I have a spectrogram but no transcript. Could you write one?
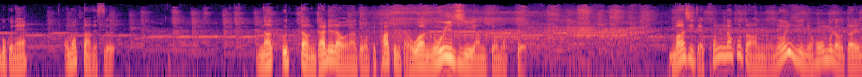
僕ね、思ったんです。な、打ったの誰だろうなと思ってパーって見たら、うわ、ノイジーやんって思って。マジでこんなことあんの？ノイジーにホームラン打たれる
